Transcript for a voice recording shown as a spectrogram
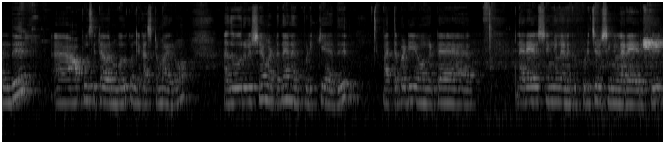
வந்து ஆப்போசிட்டாக வரும்போது கொஞ்சம் கஷ்டமாயிரும். அது ஒரு விஷயம் மட்டும்தான் எனக்கு பிடிக்காது. மற்றபடி அவங்ககிட்ட நிறைய விஷயங்கள் எனக்கு பிடிச்ச விஷயங்கள் நிறைய இருக்குது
